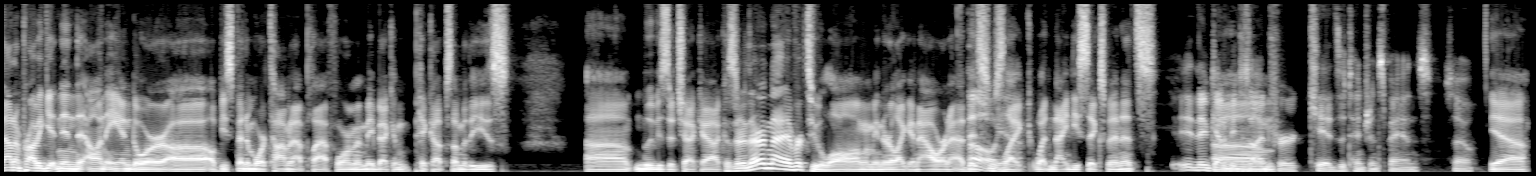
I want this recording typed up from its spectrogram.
Now that I'm probably getting into on Andor, uh, I'll be spending more time on that platform, and maybe I can pick up some of these uh, movies to check out because they're they're not ever too long. I mean, they're like an hour and a half. This Oh, was yeah. like what 96 minutes. They've got to be designed Um, for kids' attention spans. So Yeah.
